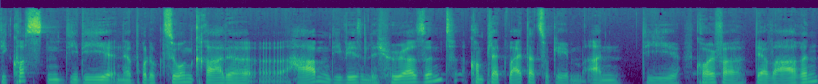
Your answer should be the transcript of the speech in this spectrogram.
die Kosten, die die in der Produktion gerade äh, haben, die wesentlich höher sind, komplett weiterzugeben an die Käufer der Waren.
